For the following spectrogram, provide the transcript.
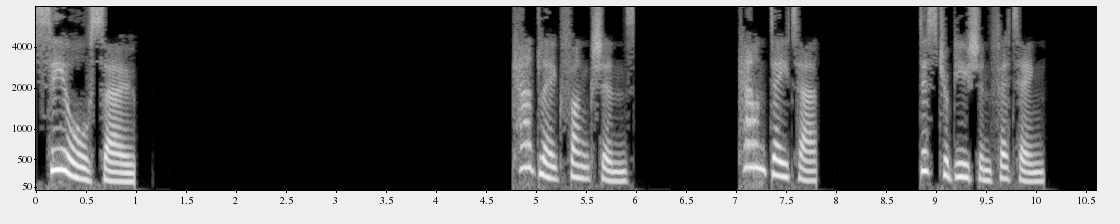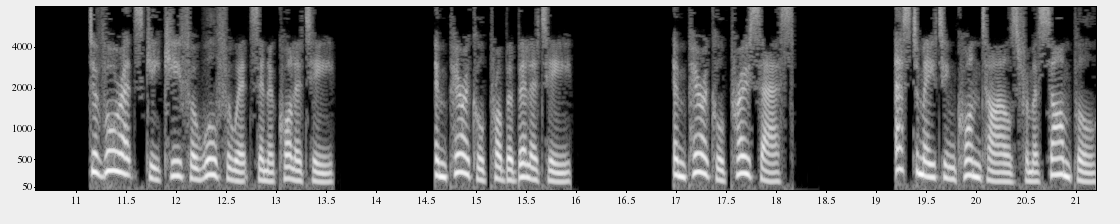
See also. Càdlàg functions. Count data. Distribution fitting Dvoretzky-Kiefer-Wolfowitz inequality. Empirical probability. Empirical process. Estimating quantiles from a sample.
